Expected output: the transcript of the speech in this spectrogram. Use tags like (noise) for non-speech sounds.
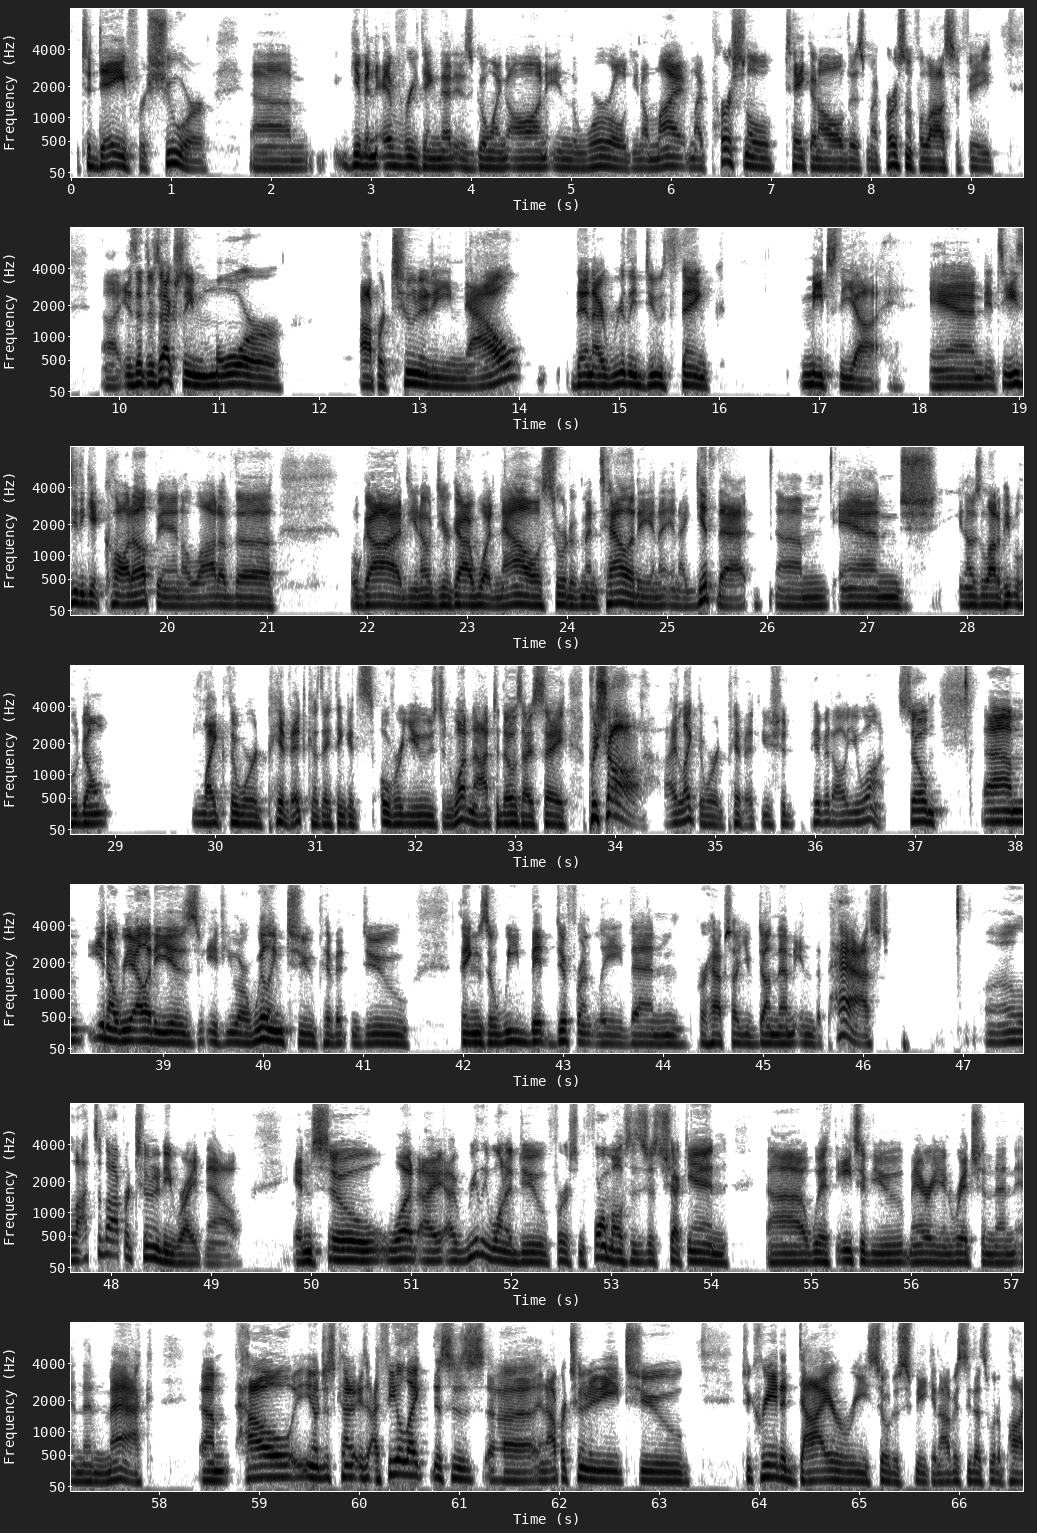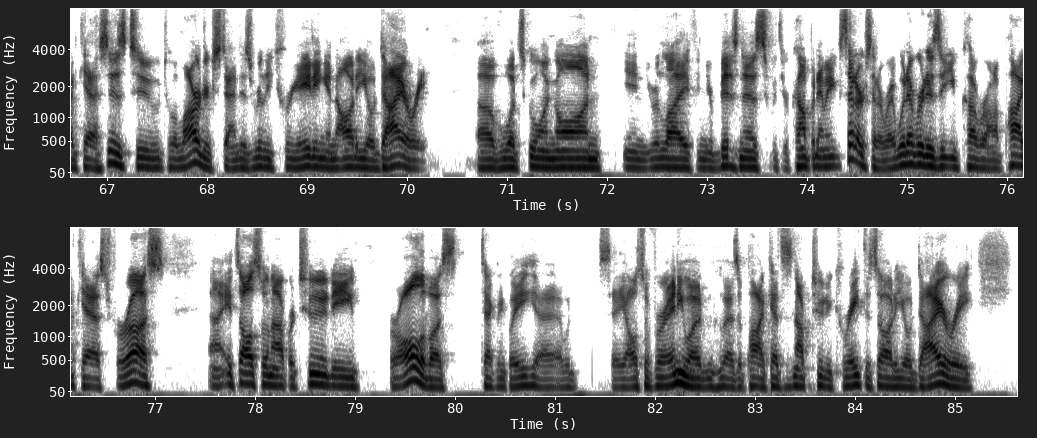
today for sure. Um, given everything that is going on in the world, you know, my my personal take on all of this, my personal philosophy, uh, is that there's actually more opportunity now than I really do think meets the eye. And it's easy to get caught up in a lot of the oh god you know dear god what now sort of mentality and and I get that um, and you know there's a lot of people who don't like the word pivot because they think it's overused and whatnot. To those i say pshaw! I like the word pivot. You should pivot all you want. So um, you know reality is if you are willing to pivot and do things a wee bit differently than perhaps how you've done them in the past uh, lots of opportunity right now. And so, what I, I really want to do first and foremost is just check in uh, with each of you, Mary and Rich, and then and then Mac. Um, how you know, just kind of, I feel like this is uh, an opportunity to to create a diary, so to speak, and obviously that's what a podcast is to to a large extent is really creating an audio diary of what's going on in your life, in your business, with your company, I mean, et cetera, et cetera, right? Whatever it is that you cover on a podcast for us, uh, it's also an opportunity for all of us, technically, uh, I would say also for anyone who has a podcast, it's an opportunity to create this audio diary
